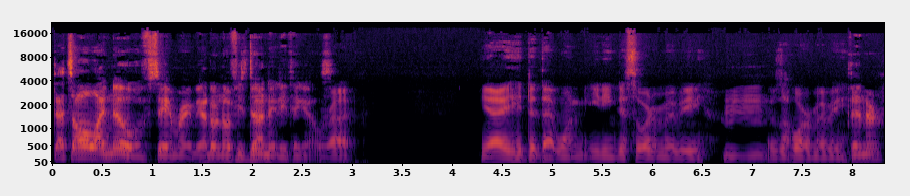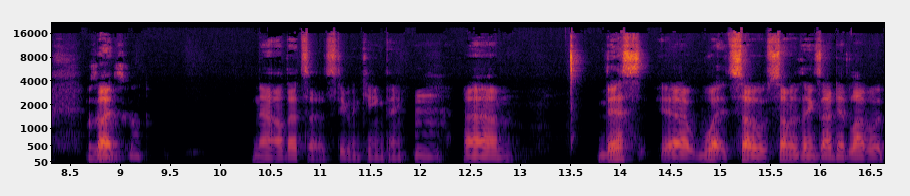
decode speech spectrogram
that's all I know of Sam Raimi. I don't know if he's done anything else. right. Yeah, he did that one eating disorder movie. Mm. It was a horror movie. Thinner. Was But- that what it's called? No, that's a Stephen King thing. Mm. Um, this uh, what? So some of the things I did love with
